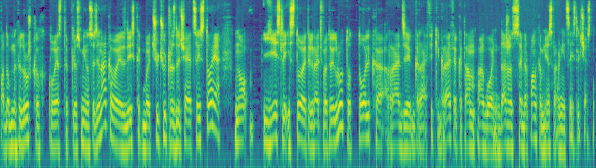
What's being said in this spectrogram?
подобных играх игрушках квесты плюс-минус одинаковые. Здесь как бы чуть-чуть различается история, но если и стоит играть в эту игру, то только ради графики. Графика там огонь. Даже с Cyberpunk не сравнится, если честно.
